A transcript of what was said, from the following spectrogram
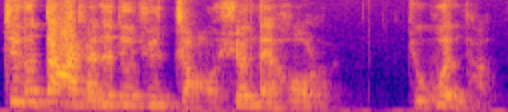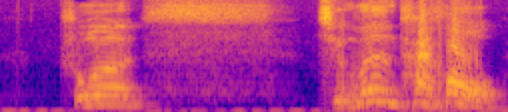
这个大臣呢就去找宣太后了，就问他说：“请问太后，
